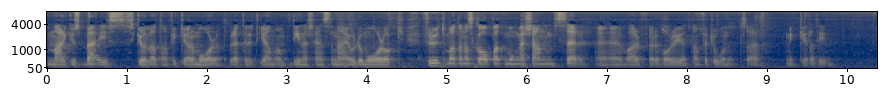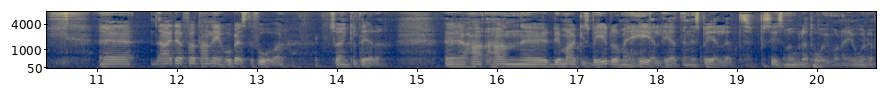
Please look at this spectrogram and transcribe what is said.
Marcus Bergs skull att han fick göra mål. Berätta lite grann om dina känslor när han gjorde mål och förutom att han har skapat många chanser, eh, varför har du gett honom förtroendet så här mycket hela tiden? Eh, nej, därför att han är vår bästa forward. Så enkelt är det. Eh, han, han, eh, det Marcus bidrar med helheten i spelet, precis som Ola Toivonen gjorde.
